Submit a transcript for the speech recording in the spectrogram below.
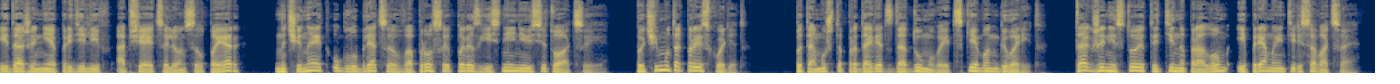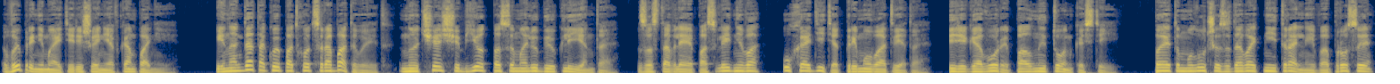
и даже не определив, общается ли он с ЛПР, начинает углубляться в вопросы по разъяснению ситуации. Почему так происходит? Потому что продавец додумывает, с кем он говорит. Также не стоит идти на пролом и прямо интересоваться. Вы принимаете решение в компании. Иногда такой подход срабатывает, но чаще бьет по самолюбию клиента, заставляя последнего уходить от прямого ответа. Переговоры полны тонкостей, поэтому лучше задавать нейтральные вопросы,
